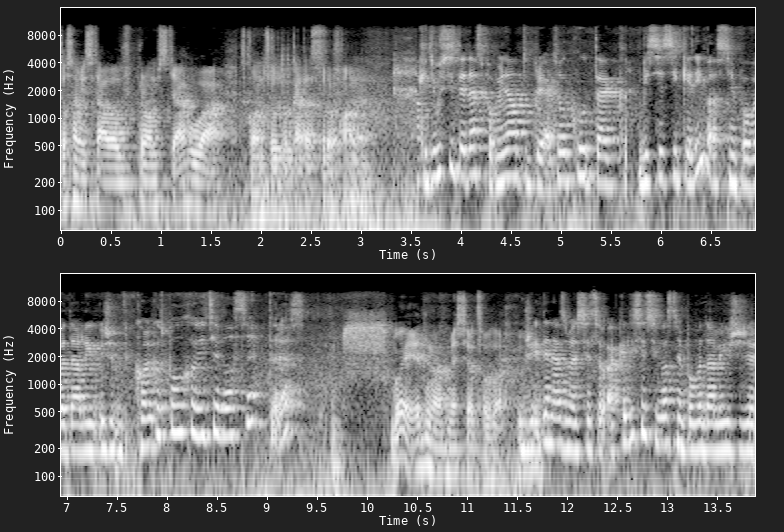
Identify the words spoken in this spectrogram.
To sa mi stalo v prvom vzťahu a skončilo to katastrofálne. Keď už si teda spomínal tú priateľku, tak vy ste si kedy vlastne povedali, že koľko spolu chodíte vlastne teraz? Bude 11 mesiacov za chvíľu. Už 11 mesiacov. A kedy ste si vlastne povedali, že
